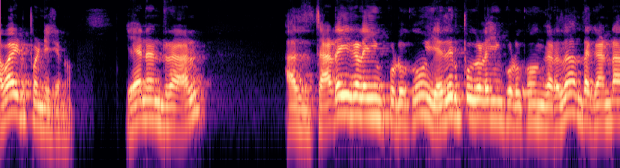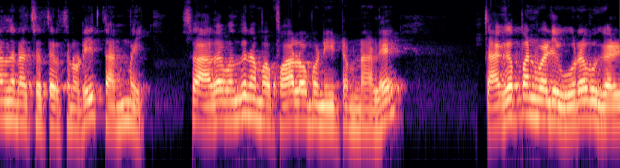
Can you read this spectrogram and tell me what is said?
அவாய்ட் பண்ணிக்கணும். ஏனென்றால் அது தடைகளையும் கொடுக்கும் எதிர்ப்புகளையும் கொடுக்குங்கிறது அந்த கண்டாந்த நட்சத்திரத்தினுடைய தன்மை. ஸோ அதை வந்து நம்ம ஃபாலோ பண்ணிட்டோம்னாலே தகப்பன் வழி உறவுகள்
